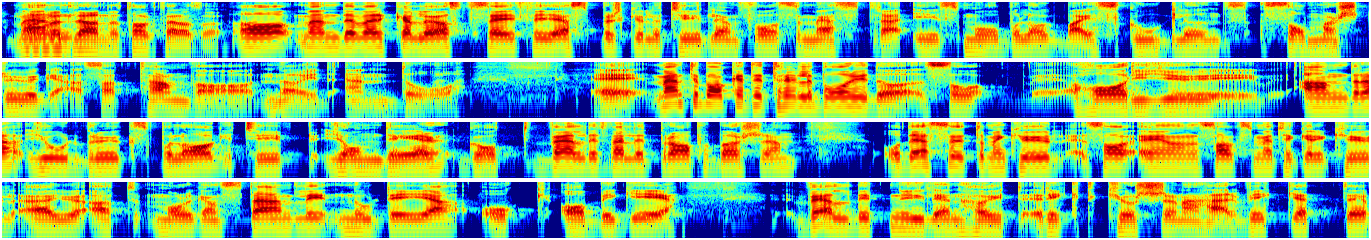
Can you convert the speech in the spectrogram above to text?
Men, ett lönetak där alltså? Ja, men det verkar löst sig för Jesper skulle tydligen få semestra i småbolag by Skoglunds sommarstuga så att han var nöjd ändå. Eh, men tillbaka till Trelleborg då, så eh, har ju andra jordbruksbolag, typ John Deere, gått väldigt, väldigt bra på börsen. Och dessutom en, kul, en sak som jag tycker är kul är ju att Morgan Stanley, Nordea och ABG väldigt nyligen höjt riktkurserna här, vilket eh,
